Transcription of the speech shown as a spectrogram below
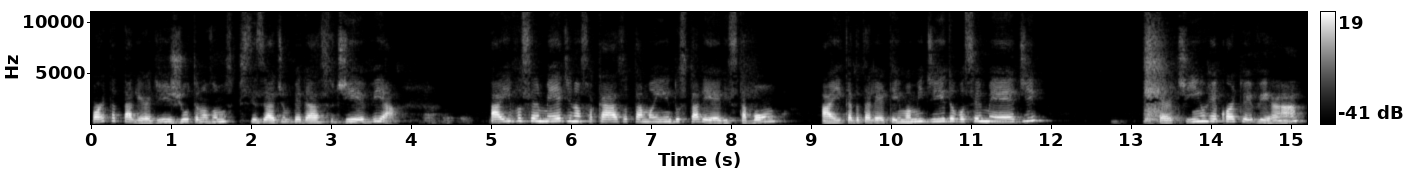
porta-talher de juta, nós vamos precisar de um pedaço de EVA. Aí você mede na sua casa o tamanho dos talheres, tá bom? Aí cada talher tem uma medida, você mede certinho, recorta o EVA,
